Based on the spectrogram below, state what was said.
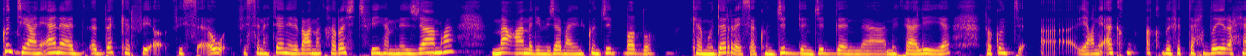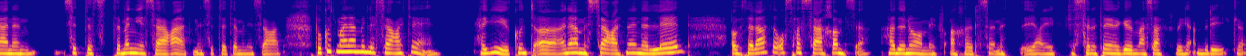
كنت يعني أنا أتذكر في في في السنتين اللي بعد ما تخرجت فيها من الجامعة مع عملي من الجامعة يعني كنت جد برضه كمدرسة كنت جدا جدا مثالية. فكنت يعني أقضي في التحضير أحيانا ستة ثمانية ساعات من ستة ثمانية ساعات. فكنت ما أنام إلا ساعتين. حقيقي كنت أنام الساعة اثنين الليل أو ثلاثة وأصحى الساعة خمسة. هذا نومي في آخر سنة يعني في السنتين قبل ما أسافر فيها أمريكا.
